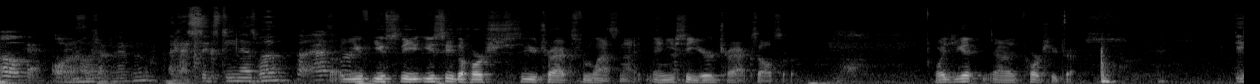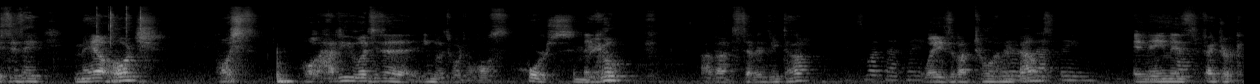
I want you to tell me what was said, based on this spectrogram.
oh okay. Oh no, chocolate blue. I got 16 as well. As Uh, you you see you see the horseshoe tracks from last night, and you see your tracks also. What did you get? Uh, horseshoe tracks. This is a male horse. Horse. How do you, what is the English word for horse? Horse. There you go. About seven feet tall. it's what that thing. Weighs about 200 pounds. That thing. Its name is Frederick.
